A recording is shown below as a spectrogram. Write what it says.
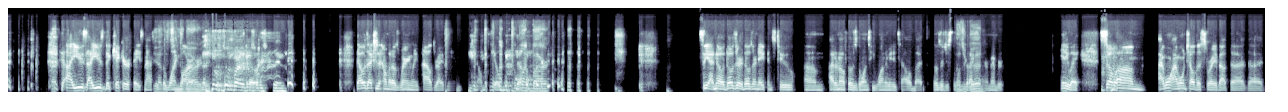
I use I use the kicker face mask Yeah, the, the one single bar. bar. One bar that goes over his. That was actually the helmet I was wearing when he pile drived me and you know, almost killed me. the So- one bar. so yeah, no, those are those are Nathan's too. Um, I don't know if those are the ones he wanted me to tell, but those are just the Those ones are that I can remember. Anyway, so um, I won't I won't tell the story about the the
